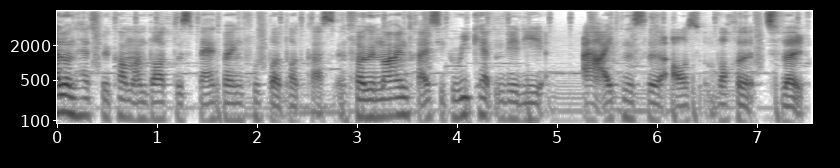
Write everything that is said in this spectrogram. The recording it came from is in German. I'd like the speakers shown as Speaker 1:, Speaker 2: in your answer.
Speaker 1: Hallo und herzlich willkommen an Bord des Bandwagon Football Podcasts. In Folge 39 recappen wir die Ereignisse aus Woche 12.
